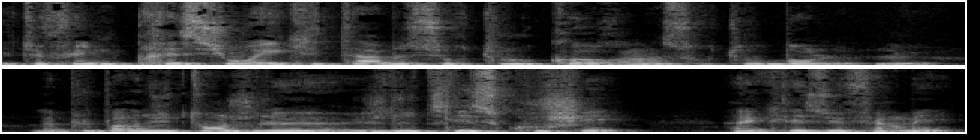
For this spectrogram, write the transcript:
et te fait une pression équitable sur tout le corps. Hein. Surtout, bon, le, la plupart du temps, je l'utilise couché avec les yeux fermés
